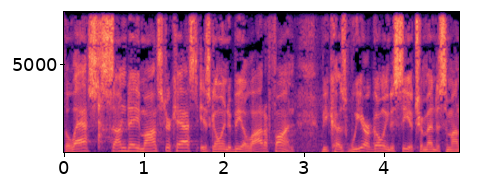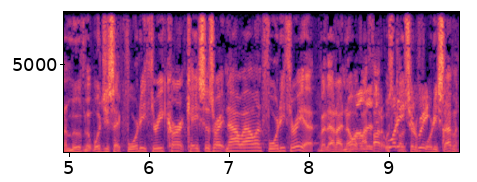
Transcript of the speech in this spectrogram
the last Sunday Monstercast is going to be a lot of fun because we are going to see a tremendous amount of movement. What'd you say? Forty-three current cases right now, Alan? Forty-three, uh, but that I know Well, of. I thought it was closer to 43.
